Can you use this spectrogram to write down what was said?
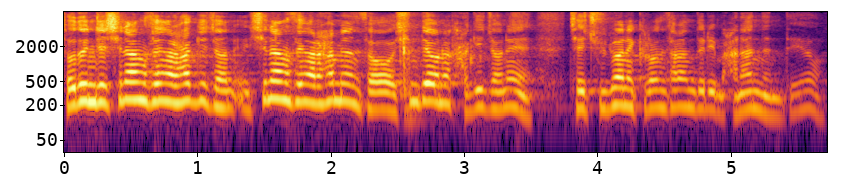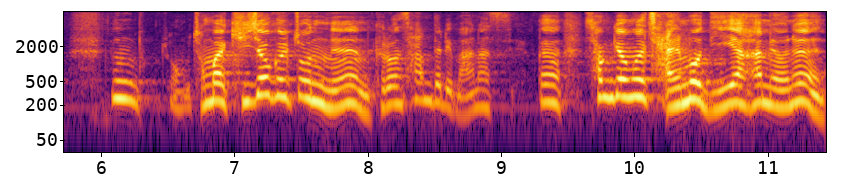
저도 이제 신앙생활 하기 전 신앙생활 하면서 신대원을 가기 전에 제 주변에 그런 사람들이 많았는데요. 음, 정말 기적을 쫓는 그런 사람들이 많았어요. 그러니까 성경을 잘못 이해하면은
